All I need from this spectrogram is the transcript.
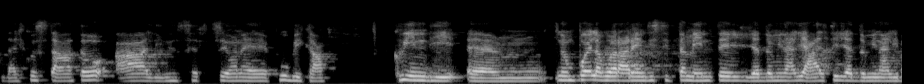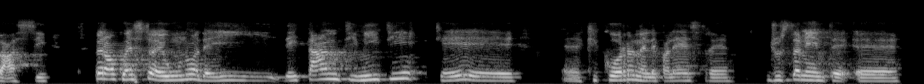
dal costato all'inserzione pubica. Quindi ehm, non puoi lavorare indistintamente gli addominali alti e gli addominali bassi. Però questo è uno dei, dei tanti miti che, eh, che corre nelle palestre. Giustamente eh,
